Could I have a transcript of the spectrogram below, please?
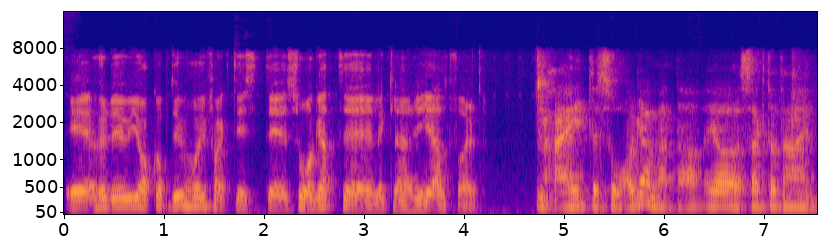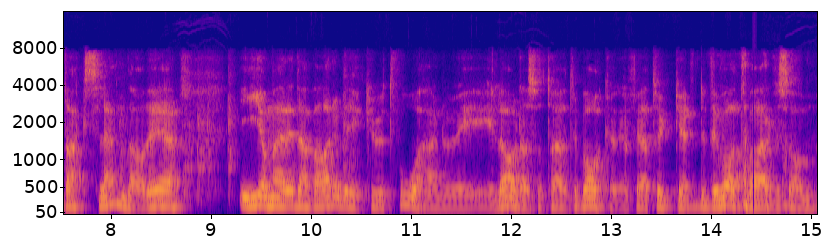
Eh, hör du Jakob, du har ju faktiskt eh, sågat eh, Leclerc rejält förut. Nej, inte såga, men jag har sagt att han är en dagslända. Och det, i och med det där varvet i Q2 här nu i, i lördag så tar jag tillbaka det. För jag tycker det var ett varv som...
